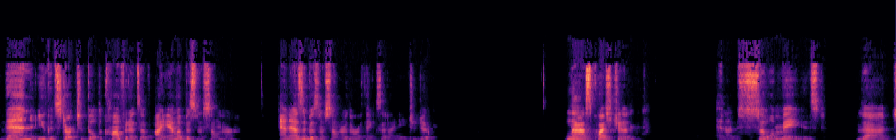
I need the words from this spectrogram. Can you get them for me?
Then you can start to build the confidence of, I am a business owner. And as a business owner, there are things that I need to do. Last question. And I'm so amazed that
